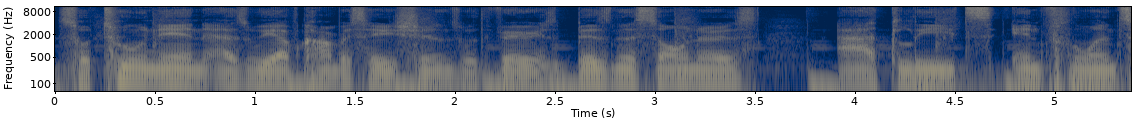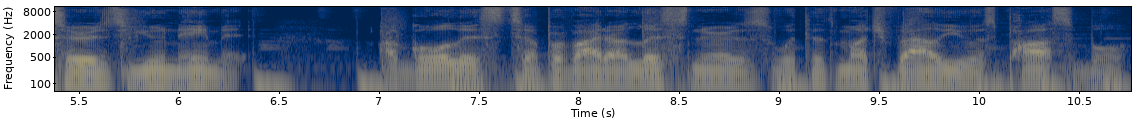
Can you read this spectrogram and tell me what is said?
So tune in as we have conversations with various business owners, athletes, influencers, you name it. Our goal is to provide our listeners with as much value as possible,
